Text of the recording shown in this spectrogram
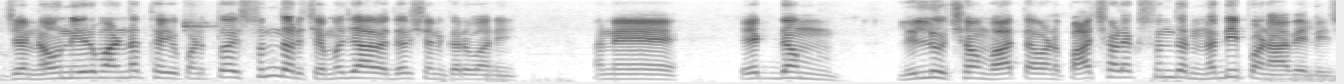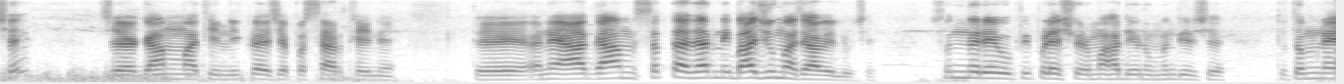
જે નવનિર્માણ નથી થયું પણ તોય સુંદર છે, મજા આવે દર્શન કરવાની અને એકદમ લીલુંછમ વાતાવરણ. પાછળ એક સુંદર નદી પણ આવેલી છે. જે ગામમાંથી નીકળે છે પસાર થઈને. તે અને આ ગામ સત્તાધારની બાજુમાં જ આવેલું છે. સુંદર એવું પીપળેશ્વર મહાદેવનું મંદિર છે. તો તમને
